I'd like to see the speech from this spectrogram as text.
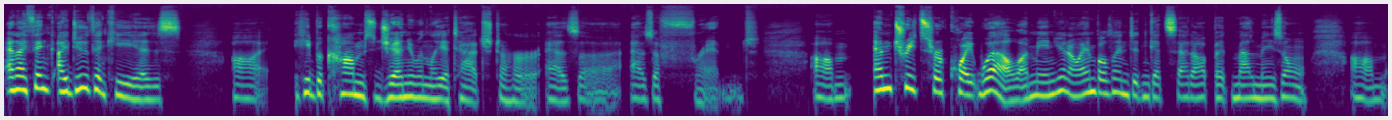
And I think I do think he is. Uh, he becomes genuinely attached to her as a as a friend. Um, and treats her quite well. I mean, you know, Anne Boleyn didn't get set up at Malmaison um,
